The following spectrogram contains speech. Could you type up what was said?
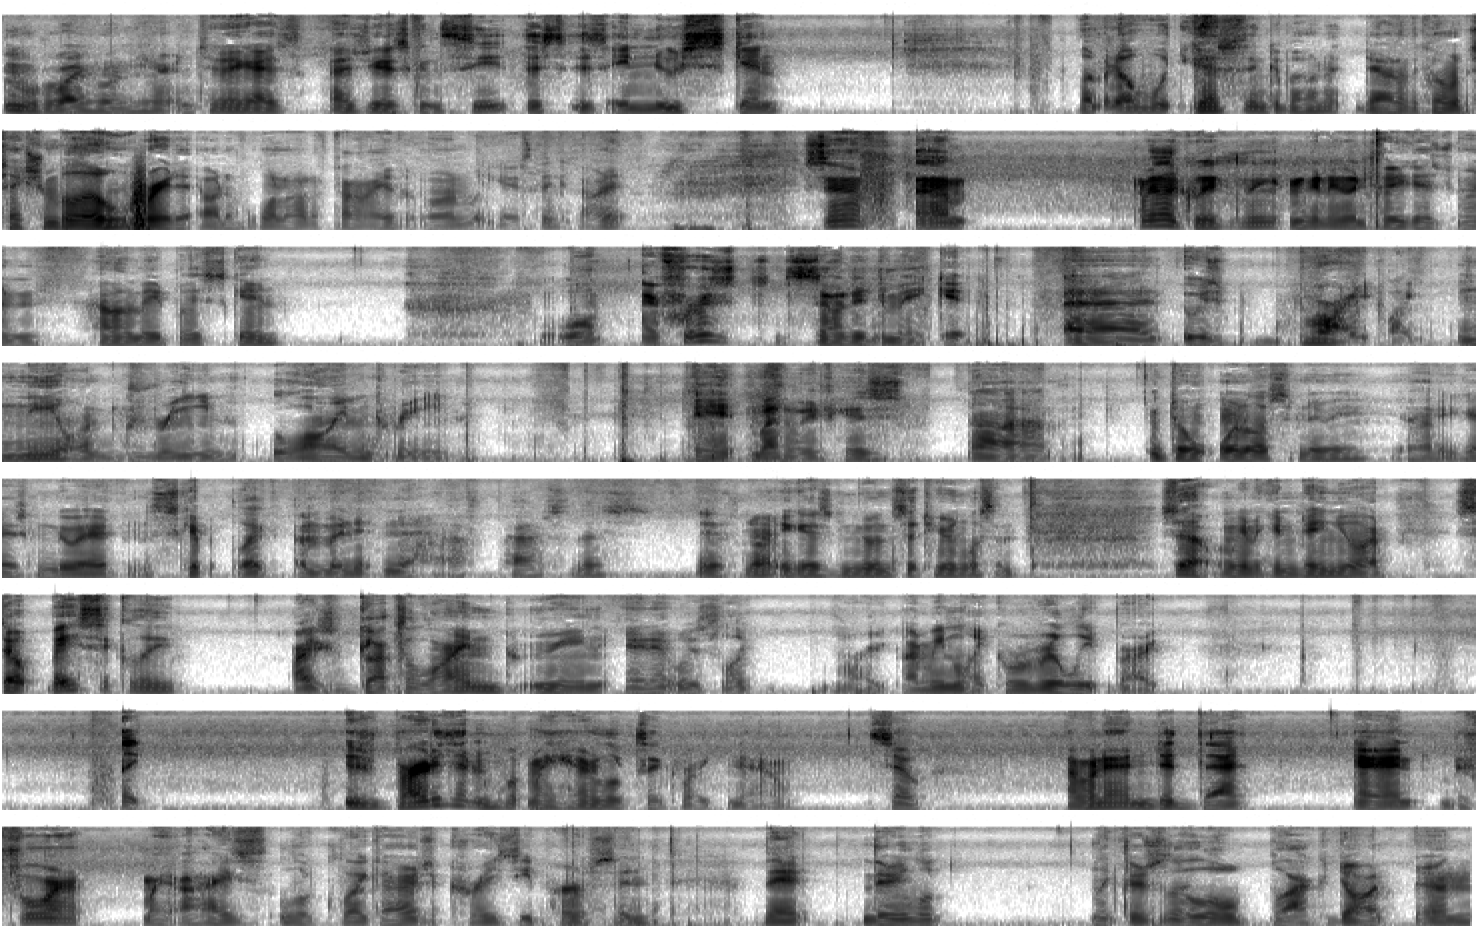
Rhyhorn here, and today, guys, as you guys can see, this is a new skin. Let me know what you guys think about it down in the comment section below. Rate it out of 1 out of 5 on what you guys think about it. So, um, really quickly, I'm gonna go and tell you guys on how I made my skin. Well, I first started to make it, and it was bright, like neon green, lime green. And by the way, if you guys, uh, don't want to listen to me, uh, you guys can go ahead and skip like a minute and a half past this. If not, you guys can go and sit here and listen. So, I'm going to continue on. So, basically, I got the lime green, and it was like bright. I mean, like really bright. Like, it was brighter than what my hair looks like right now. So, I went ahead and did that. And before my eyes looked like I was a crazy person, that they looked like there's a little black dot on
